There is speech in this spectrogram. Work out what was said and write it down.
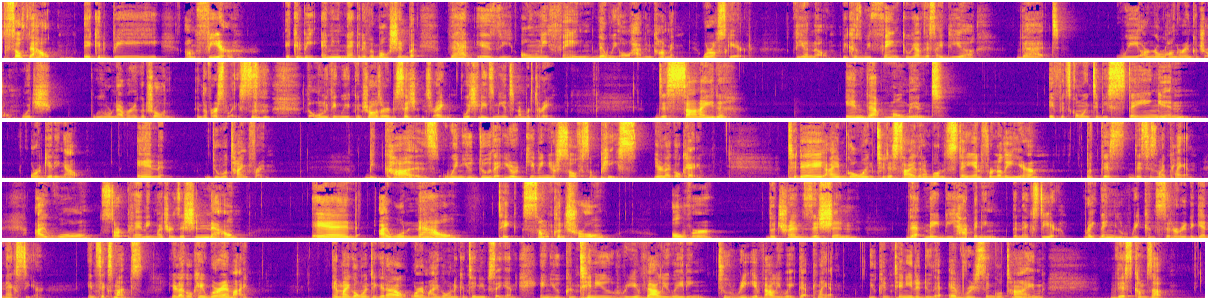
self doubt, it could be um, fear, it could be any negative emotion, but that is the only thing that we all have in common. We're all scared, the unknown, because we think we have this idea that we are no longer in control, which we were never in control in the first place. the only thing we control is our decisions, right? Which leads me into number three. Decide in that moment if it's going to be staying in or getting out and do a time frame. Because when you do that, you're giving yourself some peace. You're like, okay, today I am going to decide that I'm going to stay in for another year, but this this is my plan. I will start planning my transition now. And I will now take some control over the transition that may be happening the next year, right? Then you reconsider it again next year in six months. You're like, okay, where am I? Am I going to get out or am I going to continue to stay in? And you continue reevaluating to reevaluate that plan. You continue to do that every single time this comes up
